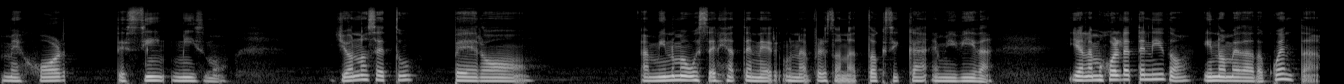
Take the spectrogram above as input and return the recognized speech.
mejor de sí mismo. Yo no sé tú, pero a mí no me gustaría tener una persona tóxica en mi vida. Y a lo mejor la he tenido y no me he dado cuenta.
